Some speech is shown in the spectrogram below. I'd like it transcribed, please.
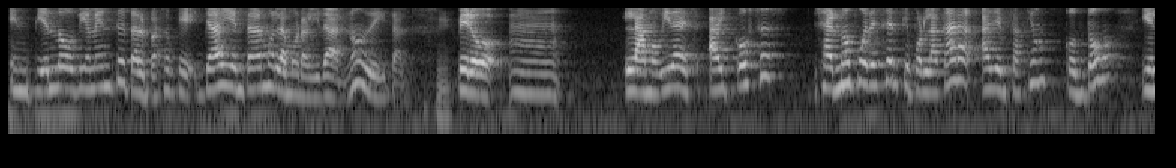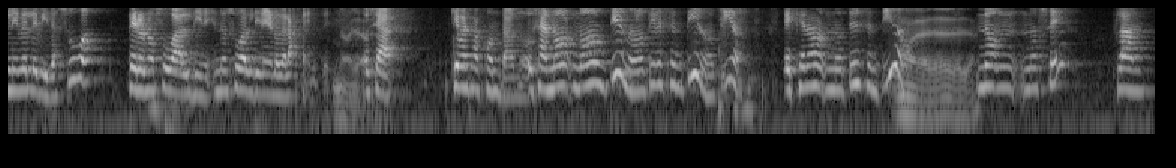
entiendo obviamente tal paso que ya ahí entramos en la moralidad, ¿no? De y tal. Sí. Pero mm, la movida es, hay cosas, o sea, no puede ser que por la cara haya inflación con todo y el nivel de vida suba, pero no suba el, dine- no suba el dinero de la gente. No, o sea, ¿qué me estás contando? O sea, no, no lo entiendo, no tiene sentido, tío. Es que no, no tiene sentido. No, ya, ya, ya, ya. No, no sé. plan.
